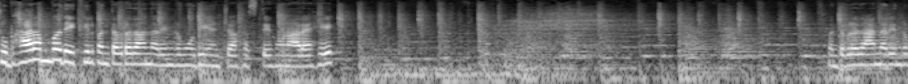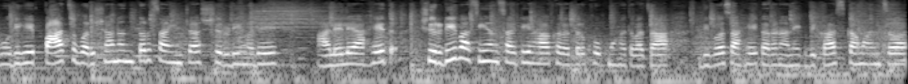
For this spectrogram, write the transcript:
शुभारंभ देखील पंतप्रधान नरेंद्र मोदी यांच्या हस्ते होणार आहे. पंतप्रधान नरेंद्र मोदी हे पाच वर्षानंतर साईंच्या शिर्डीमध्ये आलेले आहेत. शिर्डीवासियांसाठी हा खरं तर खूप महत्त्वाचा दिवस आहे कारण अनेक विकास कामांचा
